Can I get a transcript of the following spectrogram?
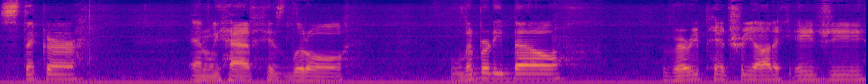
sticker and we have his little liberty bell. Very patriotic ag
